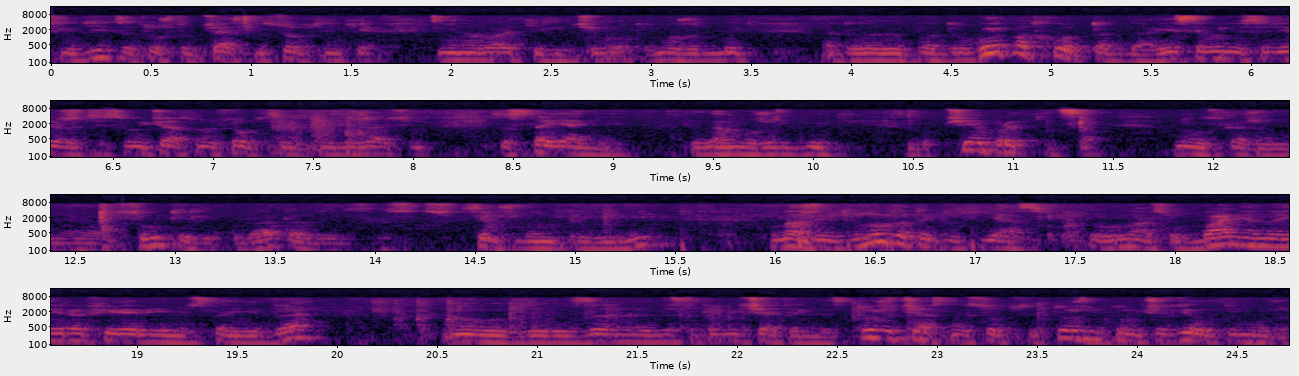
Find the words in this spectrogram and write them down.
следить за то, чтобы частные собственники не наворотили чего-то. Может быть, это другой подход тогда. Если вы не содержите свою частную собственность в надлежащем состоянии, тогда может быть вообще обратиться, ну, скажем, в суд или куда-то с с тем, чтобы они привели. У нас ведь много таких язв. У нас вот баня на арене стоит, да? Ну, за достопримечательность. Тоже частная собственность, тоже никто ничего сделать не может.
